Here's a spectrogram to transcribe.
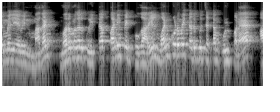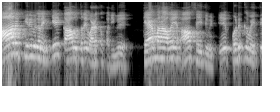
எம்எல்ஏவின் மகன் மருமகள் குறித்த பணிப்பெண் புகாரில் வன்கொடுமை தடுப்பு சட்டம் உள்பட ஆறு பிரிவுகளின் கீழ் காவல்துறை வழக்கு பதிவு கேமராவை ஆஃப் செய்துவிட்டு படுக்க வைத்து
